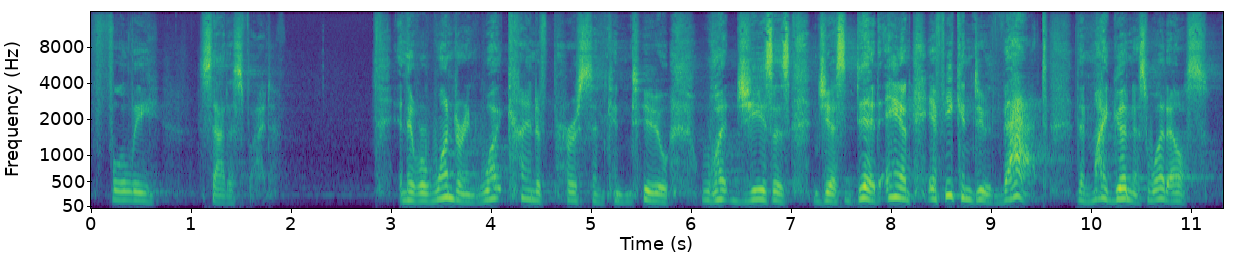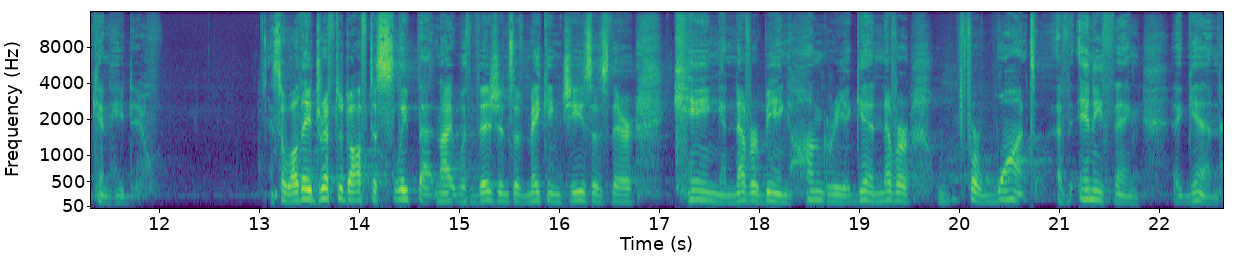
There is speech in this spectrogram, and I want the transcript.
fully satisfied. And they were wondering what kind of person can do what Jesus just did. And if he can do that, then my goodness, what else can he do? And so while they drifted off to sleep that night with visions of making Jesus their king and never being hungry again, never for want of anything again,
